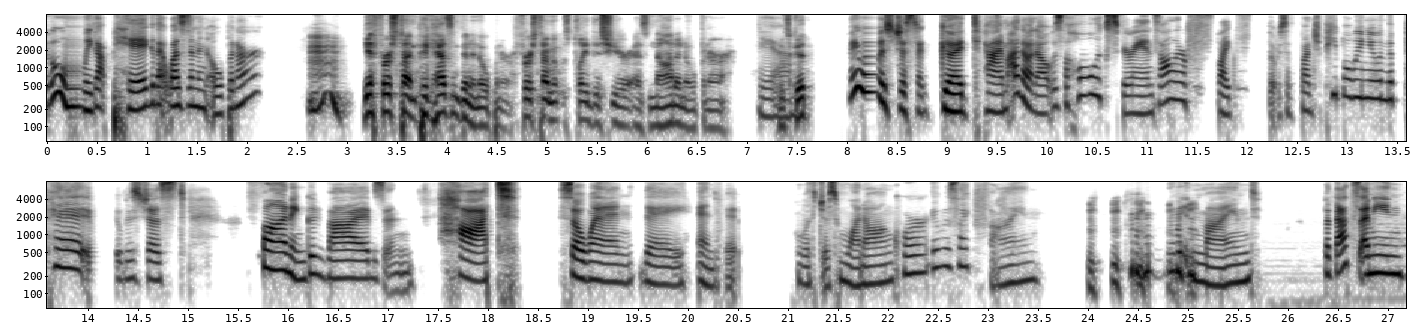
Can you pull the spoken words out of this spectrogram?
Ooh, and we got Pig that wasn't an opener. Mm. Yeah, first time Pig hasn't been an opener. First time it was played this year as not an opener. Yeah. It was good. It was just a good time. I don't know. It was the whole experience. All our like, there was a bunch of people we knew in the pit. It was just fun and good vibes and hot. So when they ended it with just one encore, it was like fine. I didn't mind. But that's, I mean,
